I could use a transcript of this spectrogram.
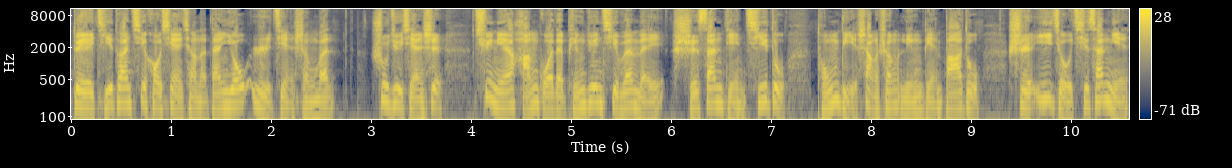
对极端气候现象的担忧日渐升温。数据显示，去年韩国的平均气温为十三点七度，同比上升零点八度，是一九七三年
